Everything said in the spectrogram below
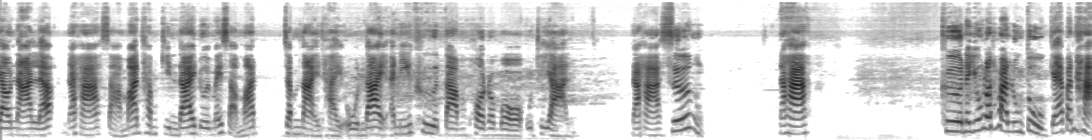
ยาวนานแล้วนะคะ สามารถทำกินได้โดยไม่สามารถจำหน่ายถ่ายโอนได้ อันนี้คือตามพรบอุทยานนะคะ ซึ่งนะคะคือในยุครัฐบาลลุงตู่แก้ปัญหา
